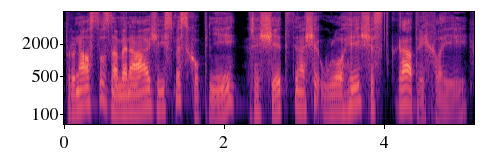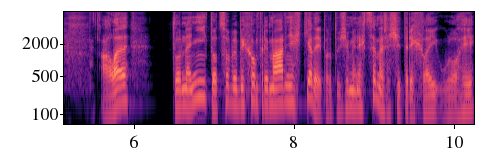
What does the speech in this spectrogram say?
Pro nás to znamená, že jsme schopni řešit ty naše úlohy šestkrát rychleji, ale to není to, co by bychom primárně chtěli, protože my nechceme řešit rychleji úlohy,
